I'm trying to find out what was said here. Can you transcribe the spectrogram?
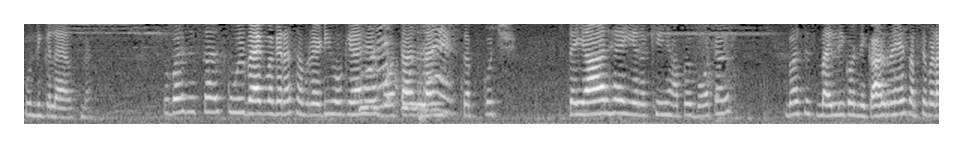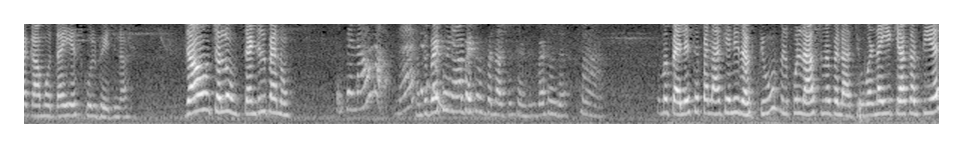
खून निकल आया उसमें। तो बस इसका स्कूल बैग वगैरह सब रेडी हो गया है। बॉटल लंच सब कुछ तैयार है। ये रखी यहाँ पर बॉटल। बस स्माइली को निकाल रहे हैं। सबसे बड़ा काम होता है ये स्कूल भेजना। जाओ चलो सैंडल पहनो। तो पहनाओ ना हाँ, तो बैठो यहाँ बैठो पहनाते सैंडल बैठो इधर। हाँ। तो मैं पहले से पहना के नहीं रखती हूँ बिल्कुल लास्ट में पहनाती हूँ वरना ये क्या करती है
